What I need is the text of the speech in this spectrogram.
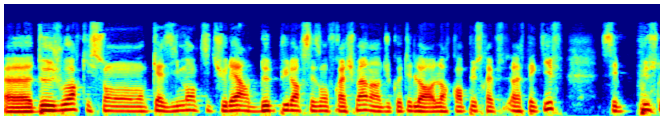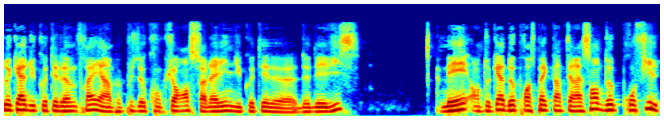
Euh, deux joueurs qui sont quasiment titulaires depuis leur saison freshman hein, du côté de leur, campus respectif. C'est plus le cas du côté d'Humphrey. Il y a un peu plus de concurrence sur la ligne du côté de Davis. Mais en tout cas, deux prospects intéressants, deux profils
